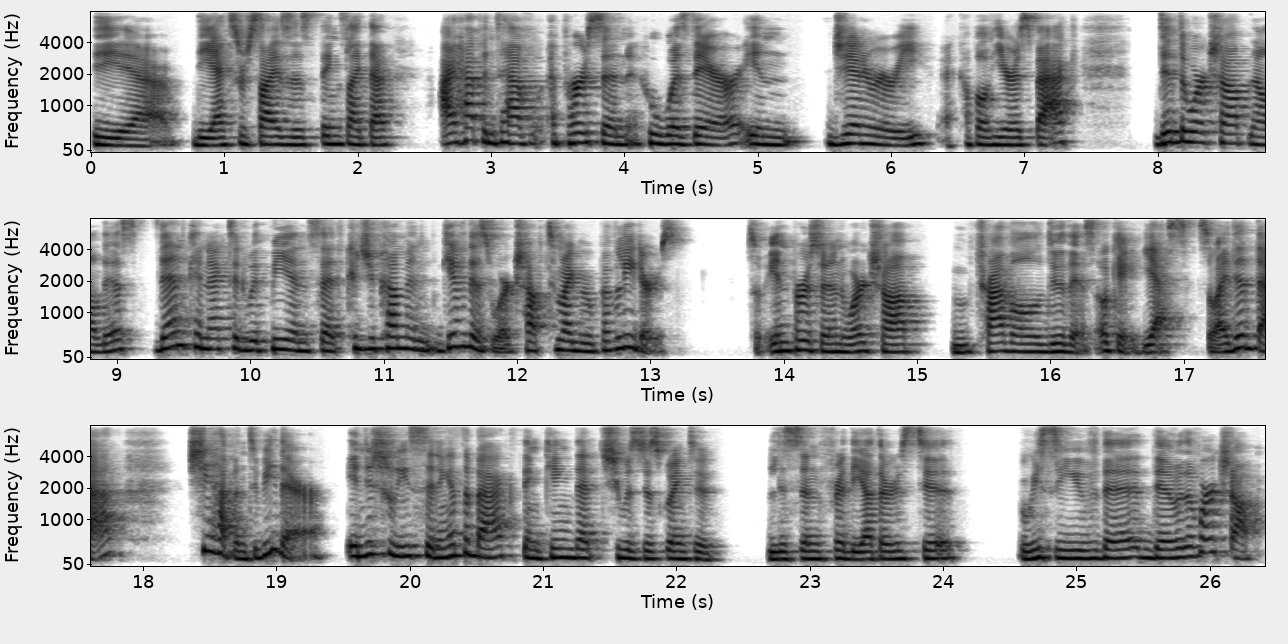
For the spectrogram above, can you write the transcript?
the uh, the exercises, things like that. I happen to have a person who was there in January a couple of years back, did the workshop and all this, then connected with me and said, "Could you come and give this workshop to my group of leaders?" So in person workshop, travel, do this. Okay, yes. So I did that. She happened to be there, initially sitting at the back, thinking that she was just going to listen for the others to receive the, the, the workshop.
